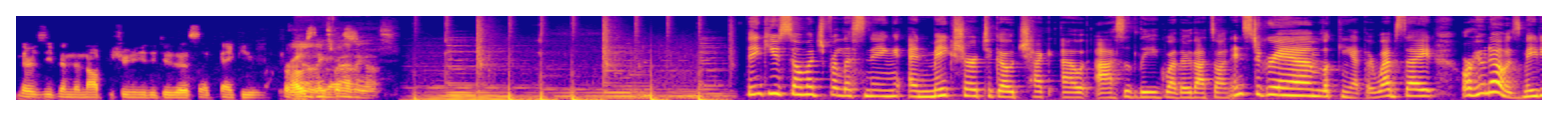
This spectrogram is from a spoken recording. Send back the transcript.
there's even an opportunity to do this. Like, thank you for Yeah, hosting thanks for having us. Thank you so much for listening and make sure to go check out Acid League, whether that's on Instagram, looking at their website, or who knows, maybe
